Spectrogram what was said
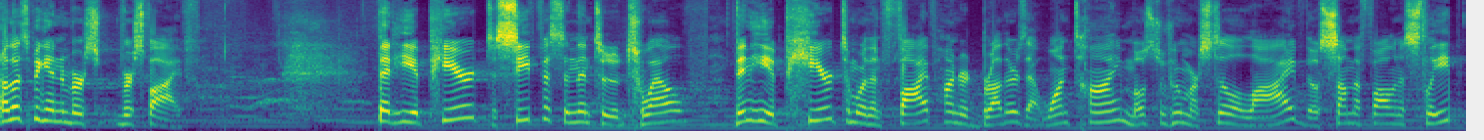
Now let's begin in verse, verse 5. That he appeared to Cephas and then to the 12. Then he appeared to more than 500 brothers at one time, most of whom are still alive, though some have fallen asleep.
